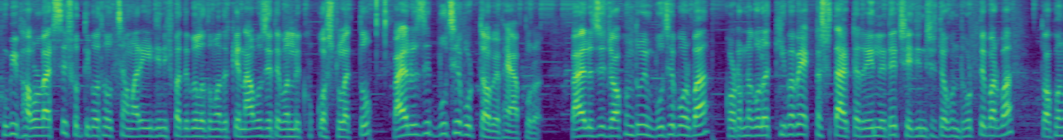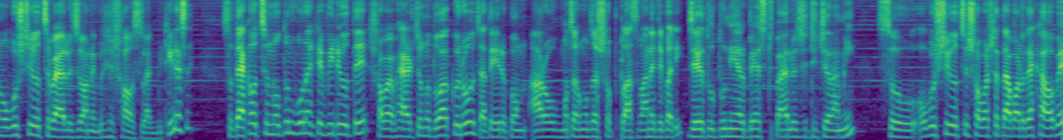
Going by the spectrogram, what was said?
খুবই ভালো লাগছে। সত্যি কথা হচ্ছে আমার এই জিনিসপাতিগুলো তোমাদেরকে না বুঝতে পারলে খুব কষ্ট লাগতো। বায়োলজি বুঝে পড়তে হবে ভাই আপুরা। বায়োলজি যখন তুমি বুঝে পড়বা ঘটনাগুলো কীভাবে একটা সাথে একটা রিলেটেড সেই জিনিসটা যখন ধরতে পারবা, তখন অবশ্যই হচ্ছে বায়োলজি অনেক বেশি সহজ লাগবে, ঠিক আছে? সো দেখা হচ্ছে নতুন কোনো একটা ভিডিওতে সবাই ভাইয়ের জন্য দোয়া করো যাতে এরকম আরও মজার মজার সব ক্লাস বানাতে পারি। যেহেতু দুনিয়ার বেস্ট বায়োলজি টিচার আমি। সো অবশ্যই হচ্ছে সবার সাথে আবার দেখা হবে।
